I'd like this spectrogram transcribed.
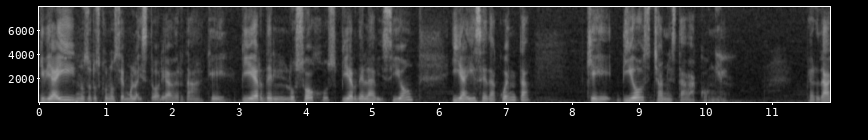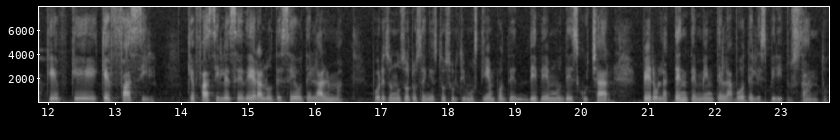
Y de ahí nosotros conocemos la historia, ¿verdad? Que pierde los ojos, pierde la visión y ahí se da cuenta que Dios ya no estaba con él. ¿verdad? Qué, qué, fácil, qué fácil es ceder a los deseos del alma. Por eso nosotros en estos últimos tiempos debemos de escuchar, pero latentemente la voz del Espíritu Santo.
